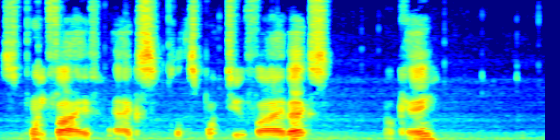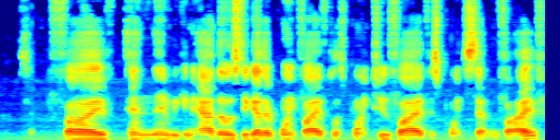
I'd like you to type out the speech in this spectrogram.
is 0.5x plus 0.25x. Okay, 0.5, and then we can add those together. 0.5 plus 0.25 is 0.75.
